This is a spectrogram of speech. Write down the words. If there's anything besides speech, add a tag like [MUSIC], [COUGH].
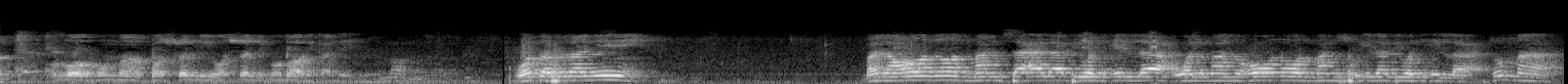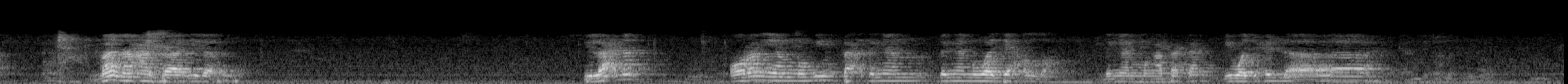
اللهم صل وسلم وبارك عليه. وتفرني ملعون من سأل بوجه الله والملعون من سئل بوجه الله. ثم منع سائله. dilaknat orang yang meminta dengan dengan wajah Allah. Dengan mengatakan di wajhillah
